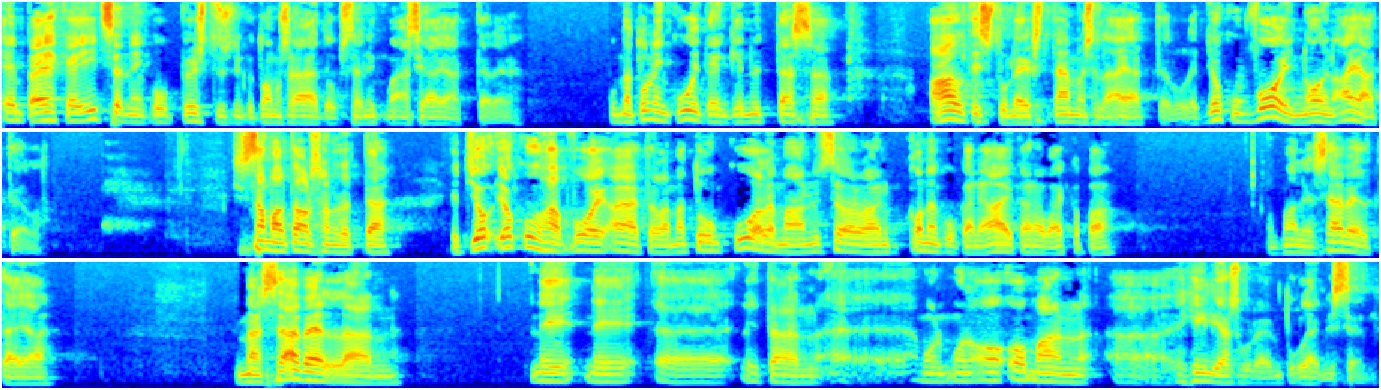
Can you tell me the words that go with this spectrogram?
enpä ehkä itse niin kuin pystyisi niin tuommoisen ajatukseen, nyt mä asia ajattelen. Mutta mä tulin kuitenkin nyt tässä altistuneeksi tämmöiselle ajattelulle, että joku voi noin ajatella. Siis samalla tavalla sanotaan, että, että jokuhan voi ajatella, mä tuun kuolemaan nyt seuraavan kolmen kuukauden aikana vaikkapa, mutta mä olen säveltäjä, mä sävellän niin, niin, äh, niin tämän, äh, mun, mun oman äh, hiljaisuuden tulemisen,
